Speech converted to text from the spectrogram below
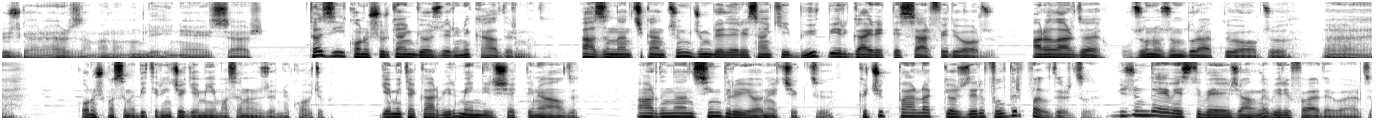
rüzgar her zaman onun lehine eser. Tazi konuşurken gözlerini kaldırmadı. Ağzından çıkan tüm cümleleri sanki büyük bir gayretle sarf ediyordu. Aralarda uzun uzun duraklıyordu. Ah. Konuşmasını bitirince gemiyi masanın üzerine koydu. Gemi tekrar bir mendil şeklini aldı. Ardından Sindri öne çıktı. Küçük parlak gözleri fıldır fıldırdı. Yüzünde hevesli ve heyecanlı bir ifade vardı.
